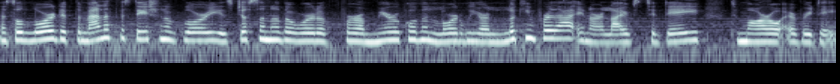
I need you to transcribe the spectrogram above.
And so, Lord, if the manifestation of glory is just another word of, for a miracle, then, Lord, we are looking for that in our lives today, tomorrow, every day.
